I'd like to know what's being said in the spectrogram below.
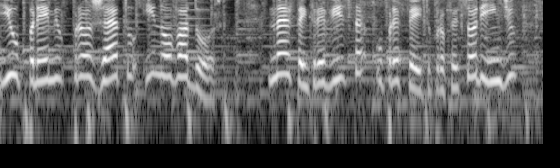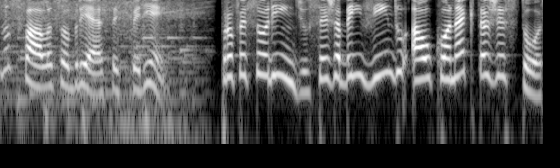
e o prêmio Projeto Inovador. Nesta entrevista, o prefeito Professor Índio nos fala sobre esta experiência. Professor Índio, seja bem-vindo ao Conecta Gestor.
